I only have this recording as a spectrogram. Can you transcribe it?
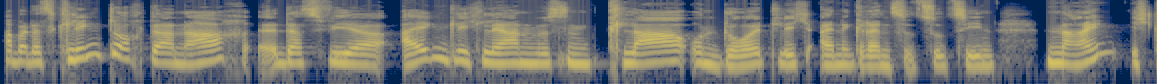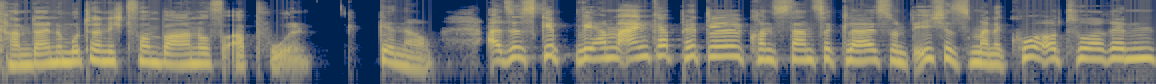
Aber das klingt doch danach, äh, dass wir eigentlich lernen müssen, klar und deutlich eine Grenze zu ziehen. Nein, ich kann deine Mutter nicht vom Bahnhof abholen. Genau. Also es gibt, wir haben ein Kapitel, Konstanze Kleis und ich, das ist meine Co-Autorin,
